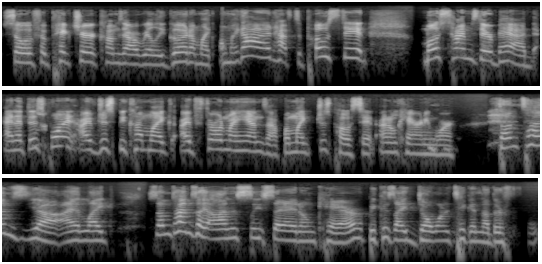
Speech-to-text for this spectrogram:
So if a picture comes out really good, I'm like, oh my God, have to post it. Most times they're bad. And at this point, I've just become like, I've thrown my hands up. I'm like, just post it. I don't care anymore. Sometimes yeah i like sometimes i honestly say i don't care because i don't want to take another f-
